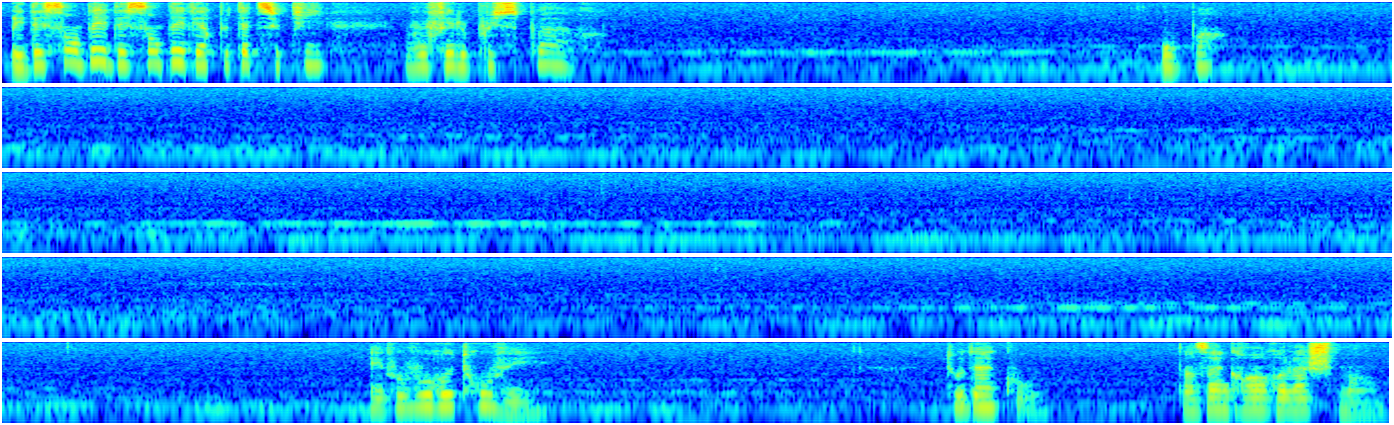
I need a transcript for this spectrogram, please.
Et descendez, descendez vers peut-être ce qui vous fait le plus peur. Ou pas. Vous vous retrouvez tout d'un coup dans un grand relâchement.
